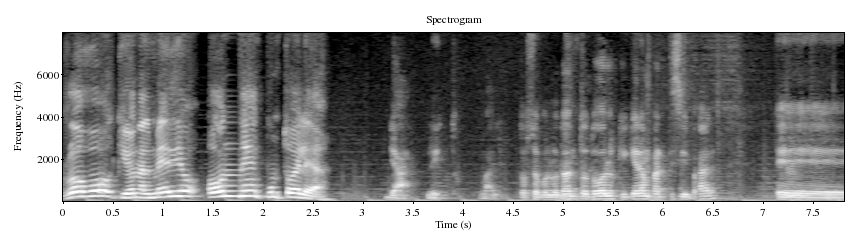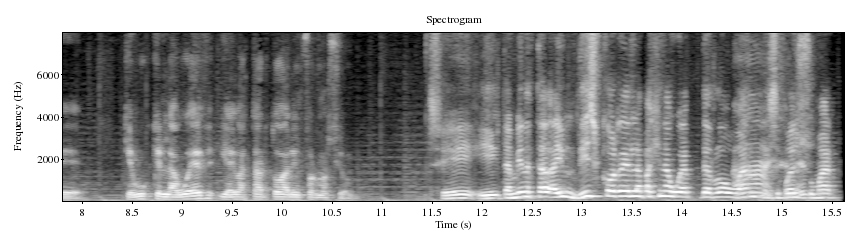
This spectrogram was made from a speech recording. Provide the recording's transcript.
Robo, guion al medio, one.la. Ya, listo, vale. Entonces, por lo tanto, todos los que quieran participar, eh, que busquen la web y ahí va a estar toda la información. Sí, y también está, hay un Discord en la página web de Robo Ah, One se pueden sumar.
